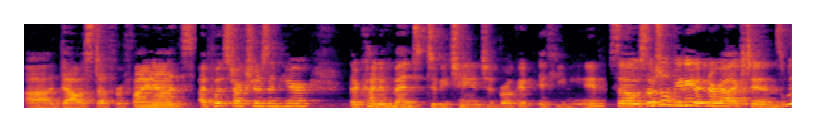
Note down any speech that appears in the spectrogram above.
uh, DAO stuff for finance. I put structures in here. They're kind of meant to be changed and broken if you need. So social media interactions, woo!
